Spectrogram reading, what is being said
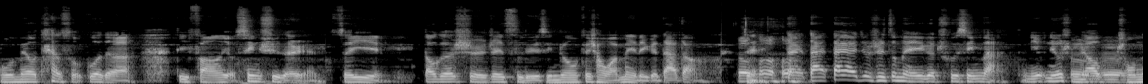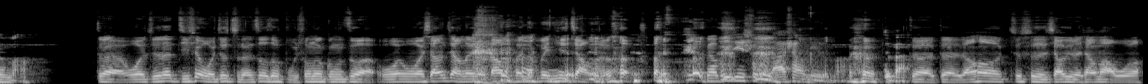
我们没有探索过的地方有兴趣的人，所以。刀哥是这次旅行中非常完美的一个搭档，对，大大大概就是这么一个初心吧。你你有什么要补充的吗？对，我觉得的确，我就只能做做补充的工作。我我想讲的也大部分都被你讲完了。那毕竟是我拉上你的嘛，对吧？对对，然后就是小雨的想法，我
